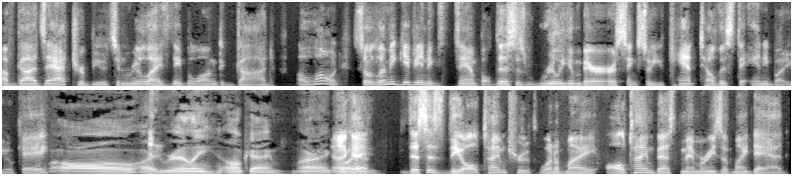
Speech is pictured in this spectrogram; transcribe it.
of God's attributes and realize they belong to God alone. So let me give you an example. This is really embarrassing. So you can't tell this to anybody, okay? Oh, I, really? Okay. All right. Go okay. ahead. This is the all time truth. One of my all time best memories of my dad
